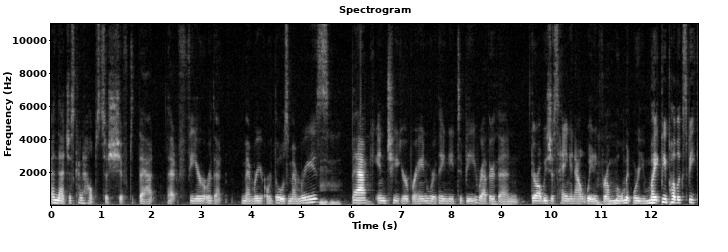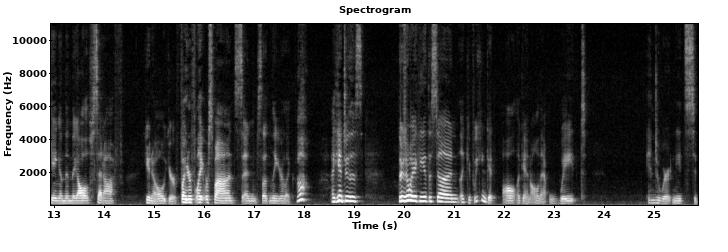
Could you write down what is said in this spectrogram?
and that just kind of helps to shift that that fear or that memory or those memories back into your brain where they need to be rather than they're always just hanging out waiting for a moment where you might be public speaking and then they all set off you know your fight or flight response and suddenly you're like oh i can't do this. There's no way i can get this done. Like if we can get all again all that weight into where it needs to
